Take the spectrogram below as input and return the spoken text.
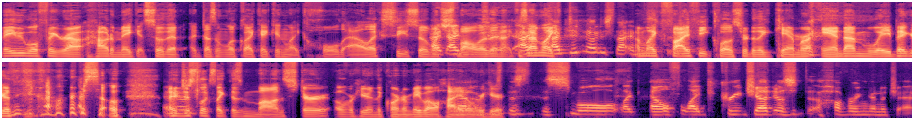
maybe we'll figure out how to make it so that it doesn't look like I can like hold Alex. He's so much I smaller than I because I- I'm I did notice that. in I'm like five feet closer to the camera and I'm way bigger than you are. So it just looks like this monster over here in the corner. Maybe I'll hide Yeah, over here. This, this small, like elf-like creature just uh, hovering in a chair.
